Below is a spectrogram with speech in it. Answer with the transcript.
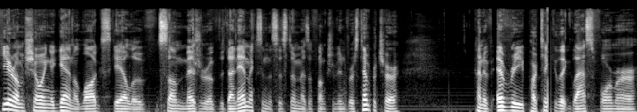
here I'm showing again a log scale of some measure of the dynamics in the system as a function of inverse temperature. Kind of every particulate glass former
